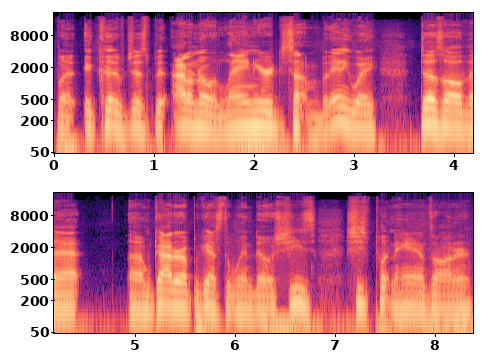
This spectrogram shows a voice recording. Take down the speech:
but it could have just been I don't know a lanyard, something. But anyway, does all that. Um, got her up against the window. She's she's putting hands on her,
